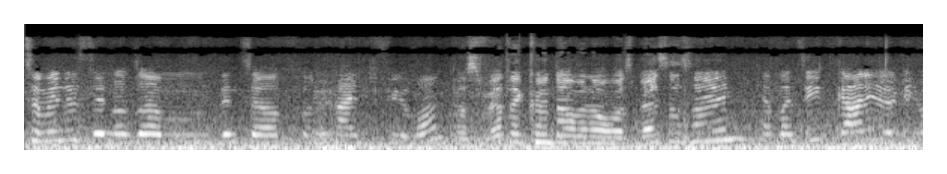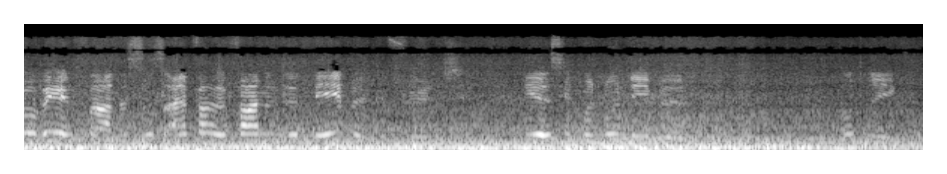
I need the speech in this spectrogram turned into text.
Zumindest in unserem Windsurf- und Kiteführer. Das Wetter könnte aber noch was besser sein. Ja, man sieht gar nicht wirklich, wo wir hinfahren. Es ist einfach, wir fahren in den Nebel gefühlt. Hier sieht man nur Nebel und Regen.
